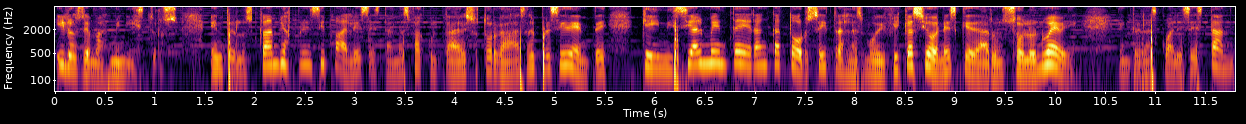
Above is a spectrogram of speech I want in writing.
y los demás ministros. Entre los cambios principales están las facultades otorgadas al presidente, que inicialmente eran 14 y tras las modificaciones quedaron solo 9, entre las cuales están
